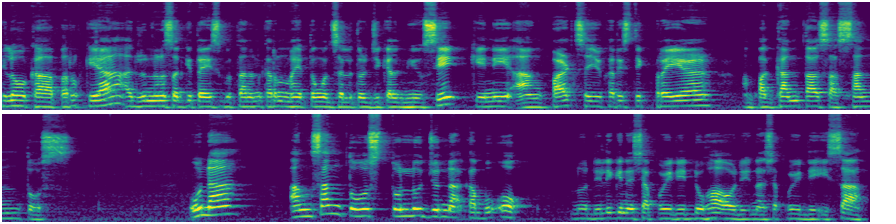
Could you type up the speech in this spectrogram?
Hello ka parokya, aduna na sad kita isgutanan karon mahitungod sa liturgical music. Kini ang part sa Eucharistic prayer, ang pagkanta sa Santos. Una, ang Santos tulod yun na kabuok. No, dili na siya pwede duha o di na siya pwede isa.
